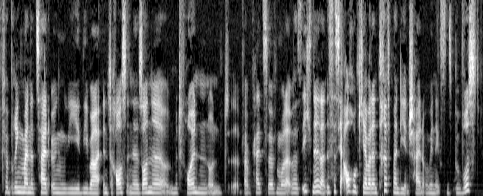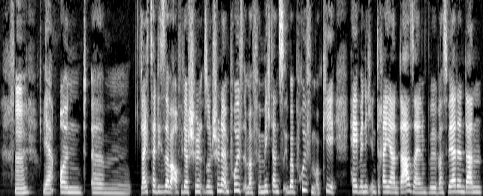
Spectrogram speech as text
verbringe meine Zeit irgendwie lieber in, draußen in der Sonne und mit Freunden und äh, beim Kitesurfen oder was weiß ich, ne, dann ist das ja auch okay, aber dann trifft man die Entscheidung wenigstens bewusst. Mhm, ja. Und ähm, gleichzeitig ist es aber auch wieder schön, so ein schöner Impuls immer für mich dann zu überprüfen, okay, hey, wenn ich in drei Jahren da sein will, was wäre denn dann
